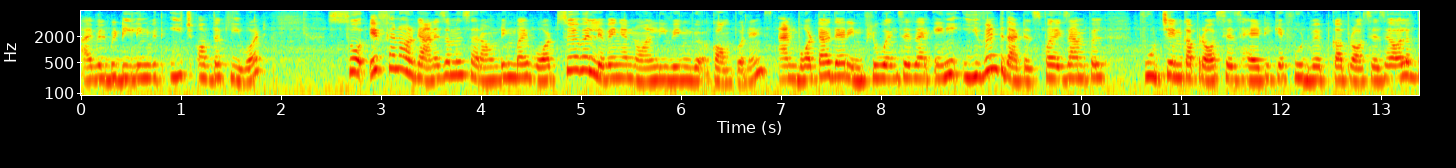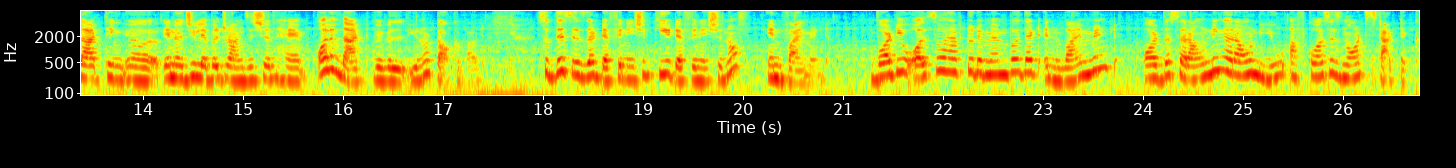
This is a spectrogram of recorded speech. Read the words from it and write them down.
I will be dealing with each of the keyword. So if an organism is surrounding by whatsoever living and non-living components and what are their influences and any event that is, for example, फूड चेन का प्रोसेस है ठीक है फूड वेब का प्रोसेस है ऑल ऑफ दैट थिंग एनर्जी लेवल ट्रांजिशन है ऑल ऑफ दैट वी विल यू नो टॉक अबाउट सो दिस इज द डेफिनेशन की डेफिनेशन ऑफ एनवायरमेंट what you also have to remember that environment or the surrounding around you of course is not static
